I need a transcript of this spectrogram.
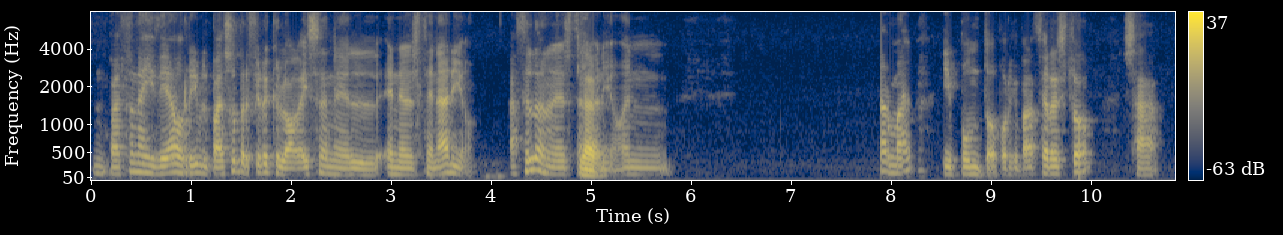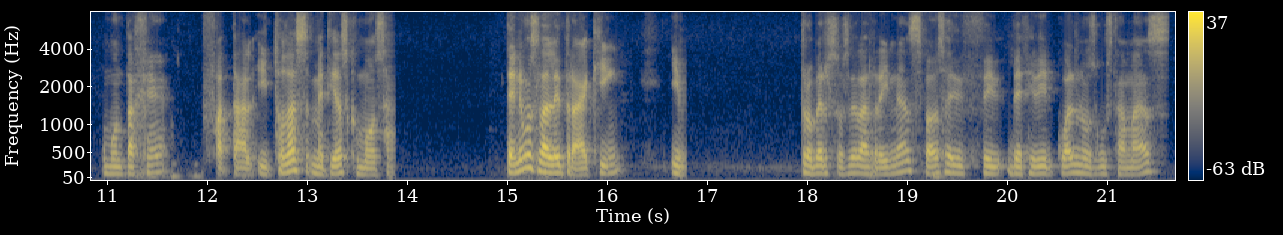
me parece una idea horrible. Para eso prefiero que lo hagáis en el, en el escenario. Hacedlo en el escenario, en normal y punto. Porque para hacer esto, o sea, un montaje fatal. Y todas metidas como. o sea, tenemos la letra aquí y cuatro versos de las reinas. Vamos a deci- decidir cuál nos gusta más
